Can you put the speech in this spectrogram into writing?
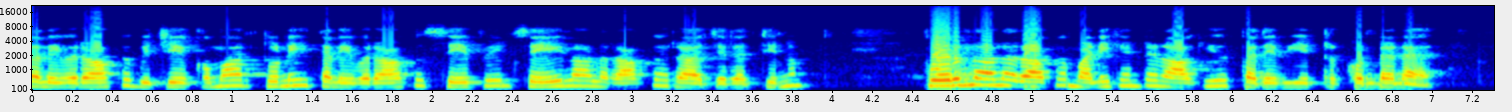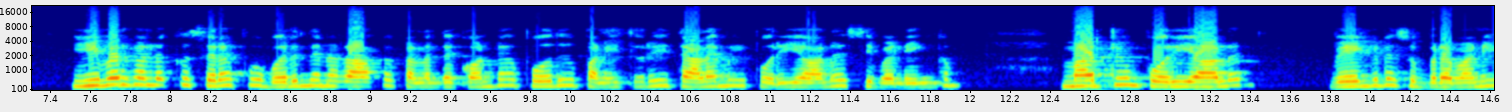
தலைவராக விஜயகுமார் துணைத் தலைவராக சேவேல் செயலாளராக ராஜரத்தினம் பொருளாளராக மணிகண்டன் ஆகியோர் பதவியேற்றுக் கொண்டனர். இவர்களுக்கு சிறப்பு விருந்தினராக கலந்து கொண்ட பொது பணித்துறை தலைமை பொறியாளர் சிவலிங்கம் மற்றும் பொறியாளர் வெங்கட சுப்பிரமணி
